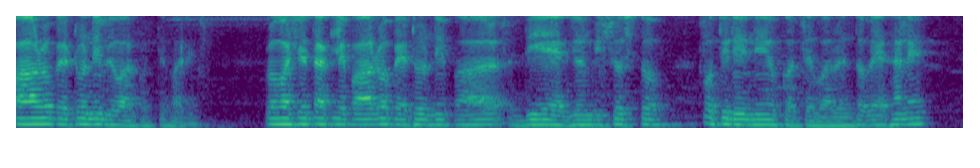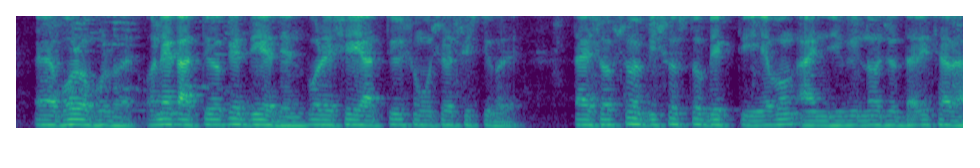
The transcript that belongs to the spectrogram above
পাওয়ার অফ অ্যাটর্নি ব্যবহার করতে পারেন। প্রবাসে থাকলে পাওয়ার অফ অ্যাটর্নি পাওয়ার দিয়ে একজন বিশ্বস্ত প্রতিনিধি নিয়োগ করতে পারবেন। তবে এখানে বড় ভুল হয়। অনেক আত্মীয়কে দিয়ে দেন, পরে সেই আত্মীয় সমস্যার সৃষ্টি করে। তাই সবসময় বিশ্বস্ত ব্যক্তি এবং আইনজীবী নজরদারি ছাড়া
